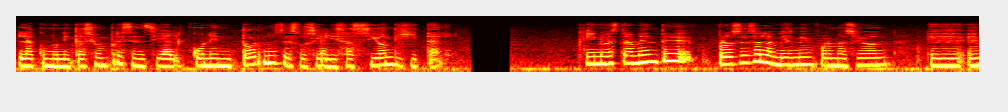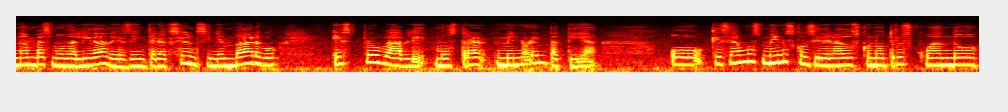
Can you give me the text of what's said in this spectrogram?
la comunicación presencial con entornos de socialización digital. Y nuestra mente procesa la misma información eh, en ambas modalidades de interacción. Sin embargo, es probable mostrar menor empatía o que seamos menos considerados con otros cuando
